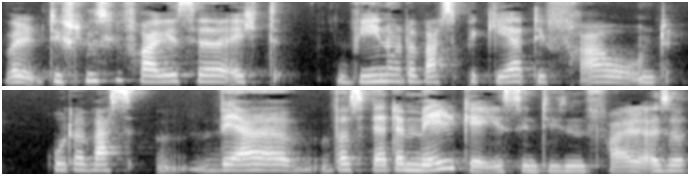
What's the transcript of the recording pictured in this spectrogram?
weil die Schlüsselfrage ist ja echt, wen oder was begehrt die Frau und oder was wäre was wäre der Male Gaze in diesem Fall? Also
